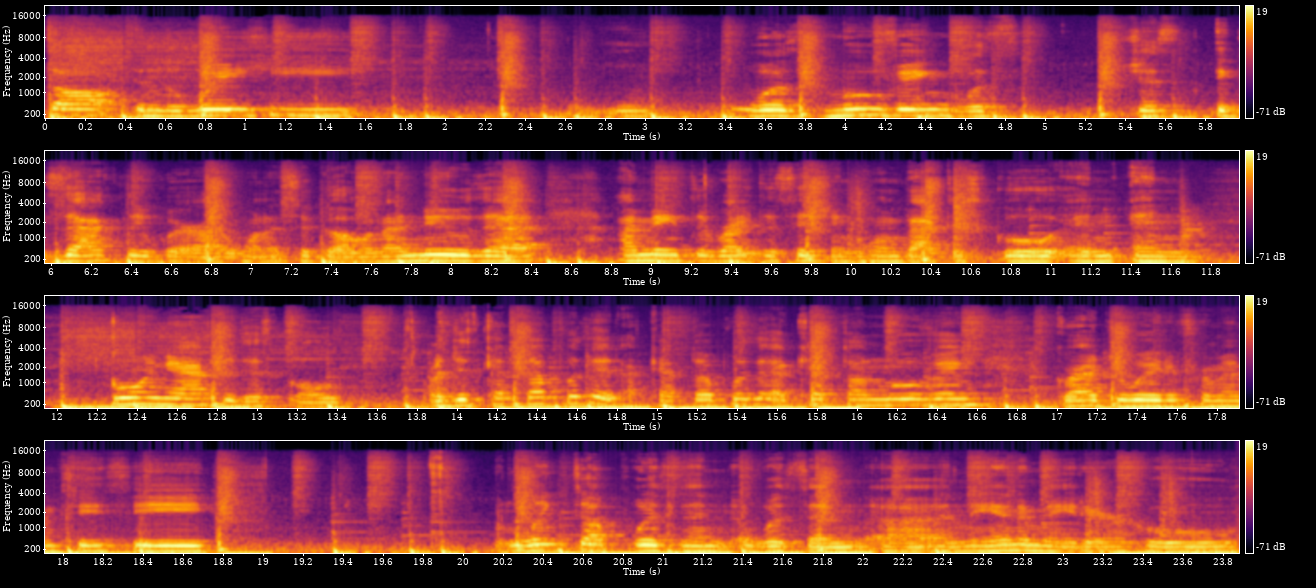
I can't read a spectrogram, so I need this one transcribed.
thought and the way he was moving was just exactly where I wanted to go. And I knew that I made the right decision going back to school and, and going after this goal. I just kept up with it. I kept up with it. I kept on moving. Graduated from MCC. Linked up with an with an uh, an animator who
